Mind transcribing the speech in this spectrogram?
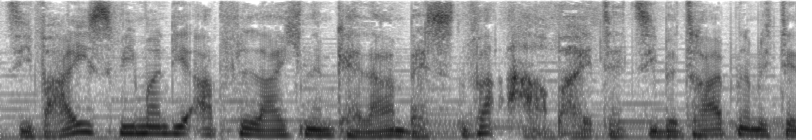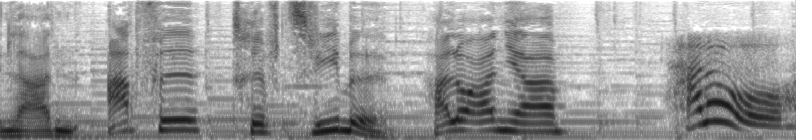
Sie weiß, wie man die Apfelleichen im Keller am besten verarbeitet. Sie betreibt nämlich den Laden Apfel trifft Zwiebel. Hallo Anja. Hallo.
